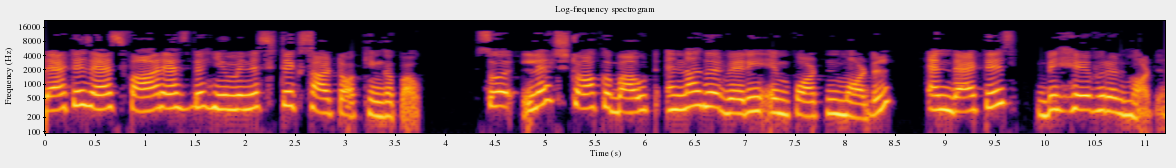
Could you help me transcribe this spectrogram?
that is as far as the humanistics are talking about so let's talk about another very important model and that is behavioural model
